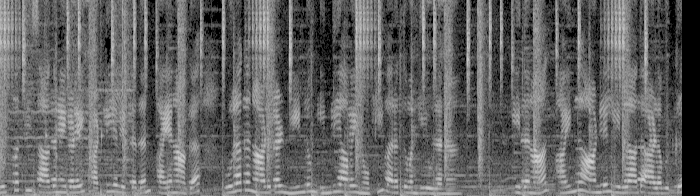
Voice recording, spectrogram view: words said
உற்பத்தி சாதனைகளை பட்டியலிட்டதன் பயனாக உலக நாடுகள் மீண்டும் இந்தியாவை நோக்கி வர துவங்கியுள்ளன இதனால் ஐந்து ஆண்டில் இல்லாத அளவுக்கு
